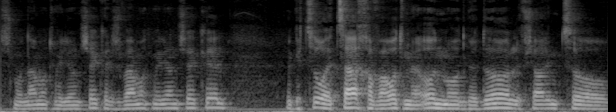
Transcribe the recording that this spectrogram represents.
800 מיליון שקל, 700 מיליון שקל. בקיצור, היצע החברות מאוד מאוד גדול, אפשר למצוא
